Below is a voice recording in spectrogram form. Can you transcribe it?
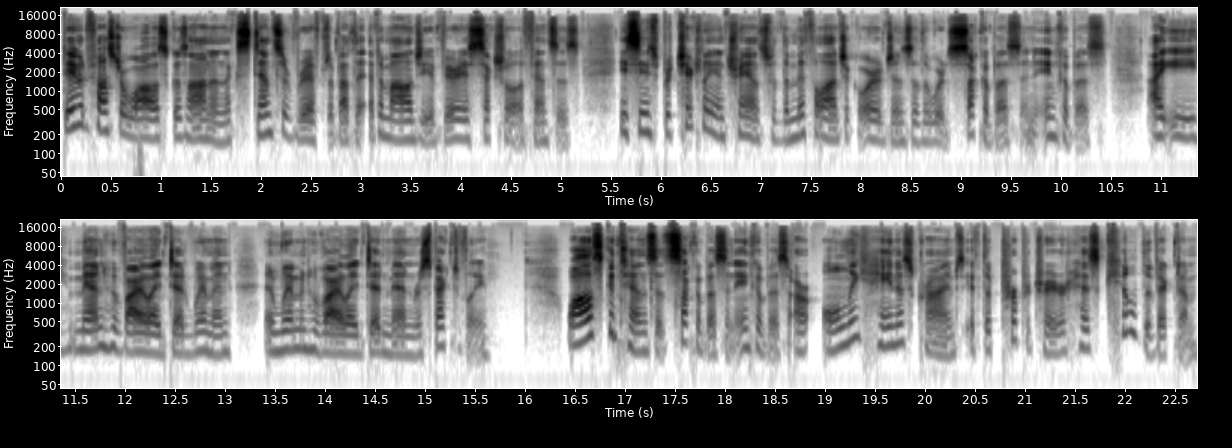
David Foster Wallace goes on an extensive riff about the etymology of various sexual offenses. He seems particularly entranced with the mythologic origins of the words succubus and incubus, i.e., men who violate dead women and women who violate dead men, respectively. Wallace contends that succubus and incubus are only heinous crimes if the perpetrator has killed the victim.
